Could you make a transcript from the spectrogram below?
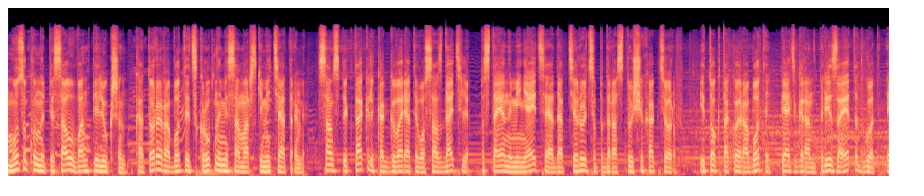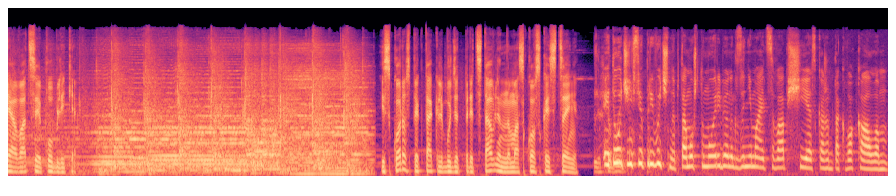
Музыку написал Иван Пелюкшин, который работает с крупными самарскими театрами. Сам спектакль, как говорят его создатели, постоянно меняется и адаптируется под растущих актеров. Итог такой работы – 5 гран-при за этот год и овации публики. И скоро спектакль будет представлен на московской сцене. Это очень все привычно, потому что мой ребенок занимается вообще, скажем так, вокалом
